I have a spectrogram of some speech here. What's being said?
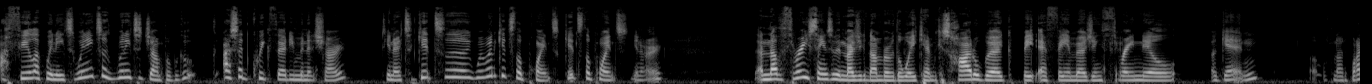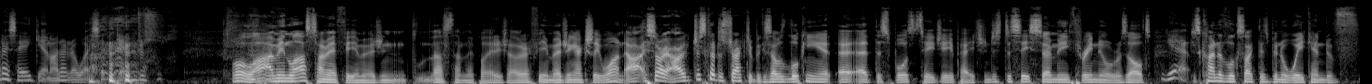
I feel like we need to we need to we need to jump. up. I said quick thirty minute show. You know, to get to we want to get to the points. Get to the points. You know, another three seems to be the magic number of the weekend because Heidelberg beat FV emerging three 0 again. Oh, Not why did I say again? I don't know why I said again. Just- Well, I mean, last time FV Emerging, last time they played each other, FV Emerging actually won. Uh, sorry, I just got distracted because I was looking at, at at the Sports TG page and just to see so many 3 0 results, Yeah. just kind of looks like there's been a weekend of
